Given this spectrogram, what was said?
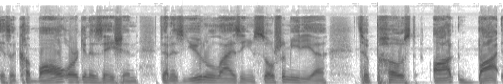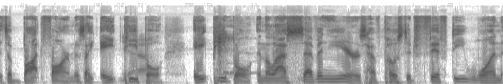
is a cabal organization that is utilizing social media to post bot. It's a bot farm. It's like eight Yeah. people. Eight people in the last seven years have posted 51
